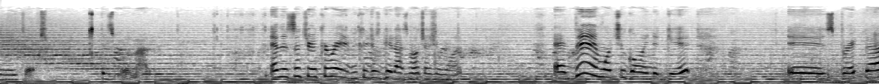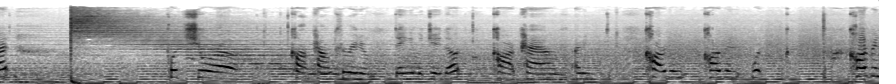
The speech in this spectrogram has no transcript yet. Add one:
actually. It doesn't really matter. And then since you're in creative, you can just get as much as you want. And then what you're going to get is break that. Put your uh, compound creative thingamajig up. Compound, I mean, carbon, carbon, what? Carbon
